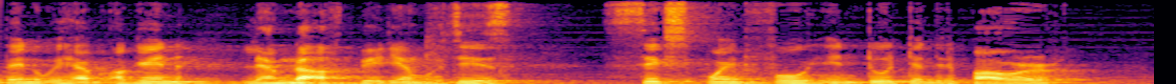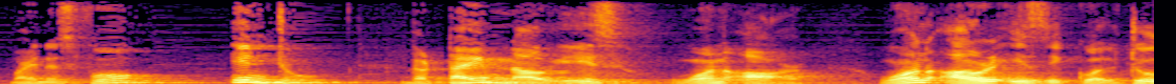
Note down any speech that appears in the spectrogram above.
then we have again lambda of barium which is 6.4 into 10 to the power minus 4 into the time now is 1 hour. 1 hour is equal to,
